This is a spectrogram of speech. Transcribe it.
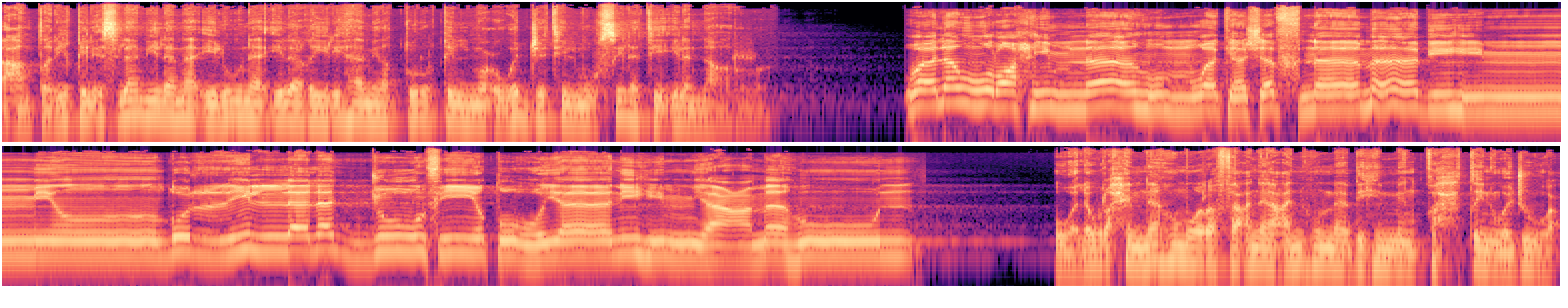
عن طريق الاسلام لمائلون إلى غيرها من الطرق المعوجه الموصله إلى النار ولو رحمناهم وكشفنا ما بهم من ضر للجوا في طغيانهم يعمهون ولو رحمناهم ورفعنا عنهم ما بهم من قحط وجوع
